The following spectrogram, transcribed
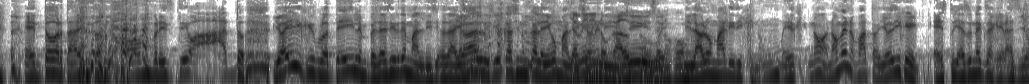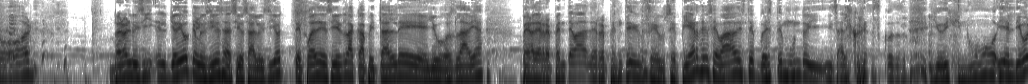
en torta, en torta. Hombre, este vato. Yo ahí exploté y le empecé a decir de maldición. O sea, yo a Luisillo casi nunca le digo maldiciones. ni- enojado tú, ni le hablo mal y dije, no, es que, no, no me novato. Yo dije, esto ya es una exageración. Pero Luisillo, yo digo que Luisillo es así, o sea, Luisillo te puede decir la capital de Yugoslavia, pero de repente va, de repente se, se pierde, se va de este, de este mundo y, y sale con esas cosas. Y yo dije, no, y el Diego,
